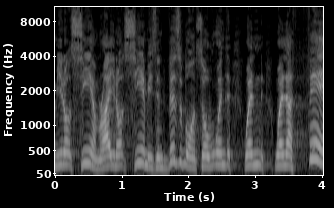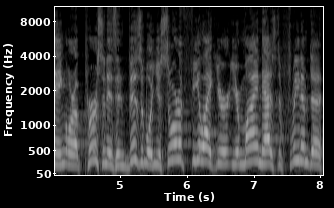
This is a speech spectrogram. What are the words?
Mean, you don't see him, right? You don't see him. He's invisible. And so when, when, when a thing or a person is invisible, you sort of feel like your, your mind has the freedom to,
